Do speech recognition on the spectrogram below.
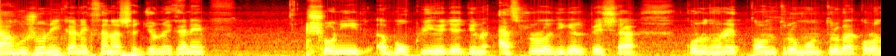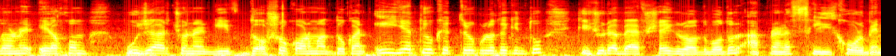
রাহু শনি কানেকশান আসার জন্য এখানে শনির বকরি হয়ে যাওয়ার জন্য অ্যাস্ট্রোলজিক্যাল পেশা, কোনো ধরনের তন্ত্র, মন্ত্র বা কোনো ধরনের এরকম পূজা অর্চনার গিফট দশকর্মার দোকান, এই জাতীয় ক্ষেত্রগুলোতে কিন্তু কিছুটা ব্যবসায়িক রদবদল আপনারা ফিল করবেন।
